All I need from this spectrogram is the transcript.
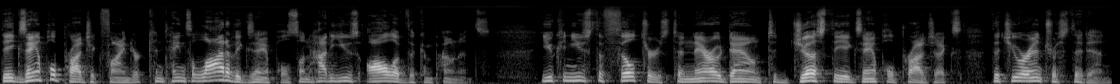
The Example Project Finder contains a lot of examples on how to use all of the components. You can use the filters to narrow down to just the example projects that you are interested in.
